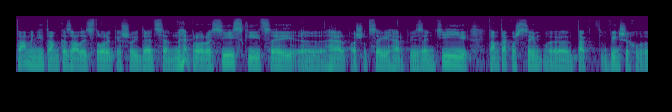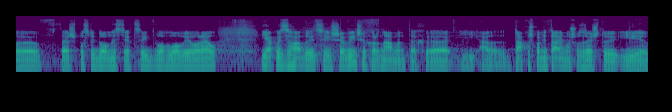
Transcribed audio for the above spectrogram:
Там мені там казали історики, що йдеться не про російський цей е, герб, а що це і герб Візантії. Там також цей е, так в інших е, теж послідовностях цей двогловий орел якось згадується і ще в інших орнаментах. І, а також пам'ятаємо, що зрештою і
